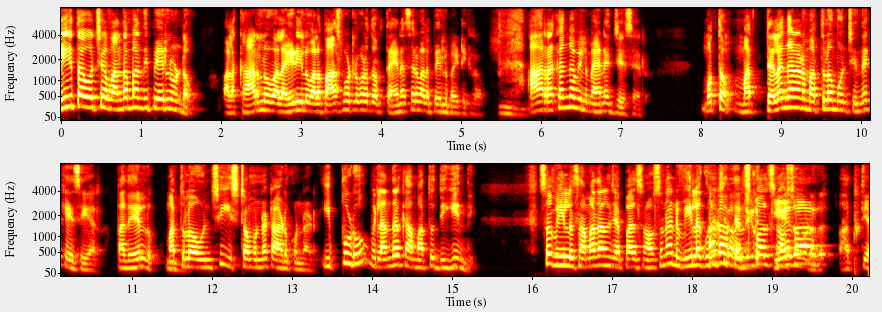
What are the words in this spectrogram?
మిగతా వచ్చే వంద మంది పేర్లు ఉండవు. వాళ్ళ కార్లు వాళ్ళ ఐడీలు వాళ్ళ పాస్పోర్ట్లు కూడా దొరుకుతాయి. అయినా సరే వాళ్ళ పేర్లు బయటికి రావు. ఆ రకంగా వీళ్ళు మేనేజ్ చేశారు. మొత్తం మ తెలంగాణను మత్తులో ముంచిందే కేసీఆర్. పదేళ్ళు మత్తులో ఉంచి ఇష్టం ఉన్నట్టు ఆడుకున్నాడు. ఇప్పుడు వీళ్ళందరికీ ఆ మత్తు దిగింది. సో వీళ్ళు సమాధానం చెప్పాల్సిన అవసరం. అండ్ వీళ్ళ గురించి తెలుసుకోవాల్సిన అవసరం. హత్య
